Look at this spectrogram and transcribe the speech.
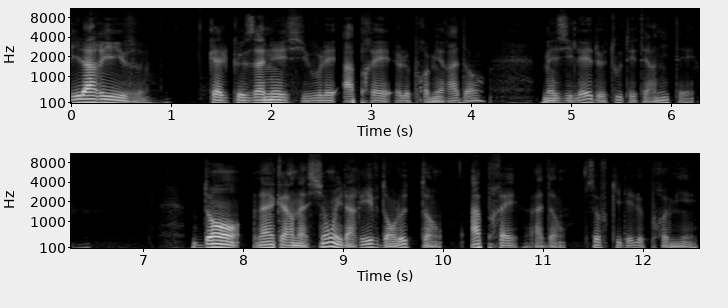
il arrive quelques années, si vous voulez, après le premier Adam, mais il est de toute éternité. Dans l'incarnation, il arrive dans le temps, après Adam, sauf qu'il est le premier,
